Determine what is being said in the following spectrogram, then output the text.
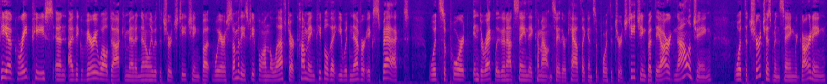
Pia, great piece, and I think very well documented, not only with the church teaching, but where some of these people on the left are coming, people that you would never expect would support indirectly. They're not saying they come out and say they're Catholic and support the church teaching, but they are acknowledging what the church has been saying regarding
